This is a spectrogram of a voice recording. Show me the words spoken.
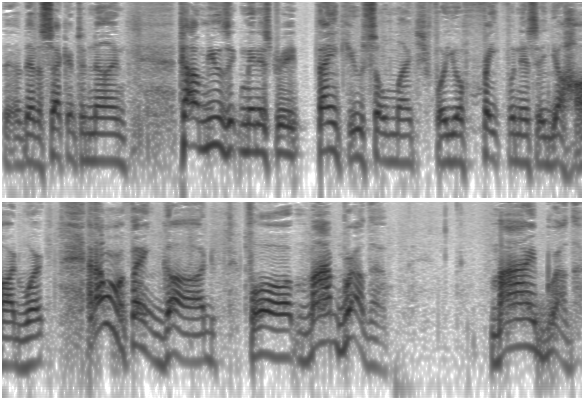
that are second to none. To our music ministry, thank you so much for your faithfulness and your hard work. And I want to thank God for my brother, my brother,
